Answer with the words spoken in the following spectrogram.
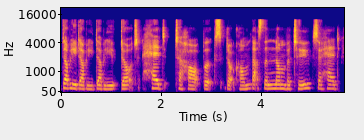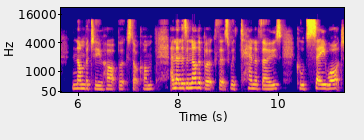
www.headtoheartbooks.com. That's the number two. So head number two heartbooks.com. And then there's another book that's with ten of those called Say What,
